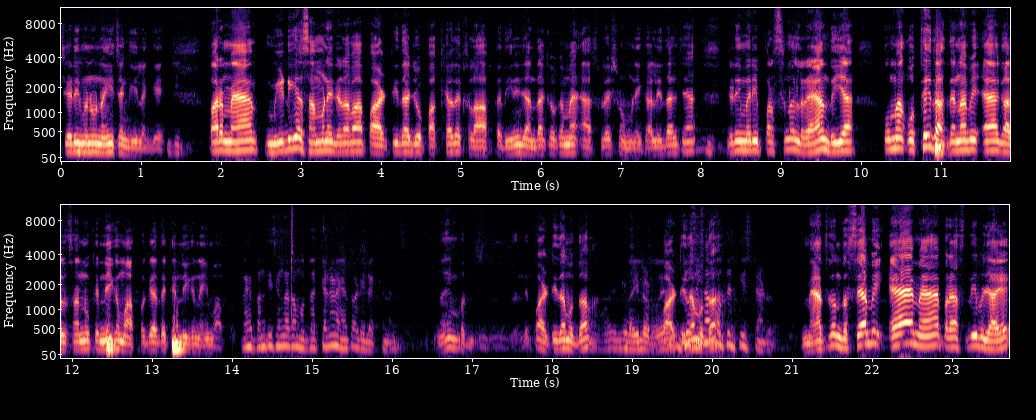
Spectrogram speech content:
ਜਿਹੜੀ ਮੈਨੂੰ ਨਹੀਂ ਚੰਗੀ ਲੱਗੇ। ਜੀ। ਪਰ ਮੈਂ ਮੀਡੀਆ ਸਾਹਮਣੇ ਜਿਹੜਾ ਵਾ ਪਾਰਟੀ ਦਾ ਜੋ ਪੱਖ ਹੈ ਉਹਦੇ ਖਿਲਾਫ ਕਦੀ ਨਹੀਂ ਜਾਂਦਾ ਕਿਉਂਕਿ ਮੈਂ ਇਸ ਵੇਲੇ ਸ਼੍ਰੋਮਣੀ ਅਕਾਲੀ ਦਲ 'ਚ ਆ। ਜਿਹੜੀ ਮੇਰੀ ਪਰਸਨਲ ਰਾਇ ਹੁੰਦੀ ਆ ਉਹ ਮੈਂ ਉੱਥੇ ਹੀ ਦੱਸ ਦੇਣਾ ਵੀ ਇਹ ਗੱਲ ਸਾਨੂੰ ਕਿੰਨੀ ਕੁ ਮਾਫਕ ਹੈ ਤੇ ਕਿੰਨੀ ਕੁ ਨਹੀਂ ਮਾਫਕ। ਵੈਸੇ ਬੰਦੀ ਸਿੰਘਾਂ ਦਾ ਮੁੱਦਾ ਚੱਲਣਾ ਹੈ ਤੁਹਾਡੇ ਇਲੈਕਸ਼ਨਾਂ 'ਚ ਨਹੀਂ ਬ- ਪਾਰਟੀ ਦਾ ਮੁੱਦਾ। ਲੜਾਈ ਲੜ ਰਹੇ ਪਾਰਟੀ ਦਾ ਮੁੱਦਾ। ਕੀ ਸਟੈਂਡ ਮੈਂ ਤਾਂ ਤੁਹਾਨੂੰ ਦੱਸਿਆ ਵੀ ਇਹ ਮੈਂ ਪ੍ਰੈਸ ਦੀ ਬਜਾਏ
